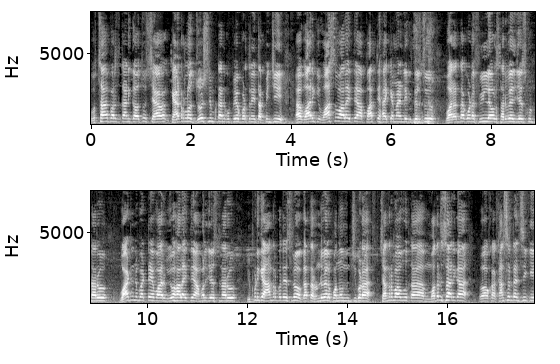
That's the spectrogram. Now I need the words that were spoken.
ఉత్సాహపరచడానికి కావచ్చు చే- జోష్ నింపడానికి ఉపయోగపడుతున్నాయి తప్పించి వారికి వాస్తవాలు అయితే ఆ పార్టీ హైకమాండ్కి తెలుసు. వారంతా కూడా ఫీల్డ్ లెవెల్ సర్వేలు చేసుకుంటున్నారు. వాటిని బట్టే వారి వ్యూహాలు అయితే అమలు చేస్తున్నారు. ఇప్పటికే ఆంధ్రప్రదేశ్లో గత రెండు వేల పంతొమ్మిది నుంచి కూడా చంద్రబాబు మొదటిసారిగా ఒక కన్సల్టెన్సీకి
